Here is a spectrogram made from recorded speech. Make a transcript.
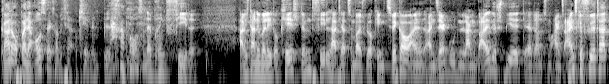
gerade auch bei der Auswechslung habe ich gedacht, okay, nimmt Blacher raus und er bringt Fedel habe ich dann überlegt, okay, stimmt, Fedel hat ja zum Beispiel auch gegen Zwickau einen, einen sehr guten langen Ball gespielt, der dann zum 1-1 geführt hat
